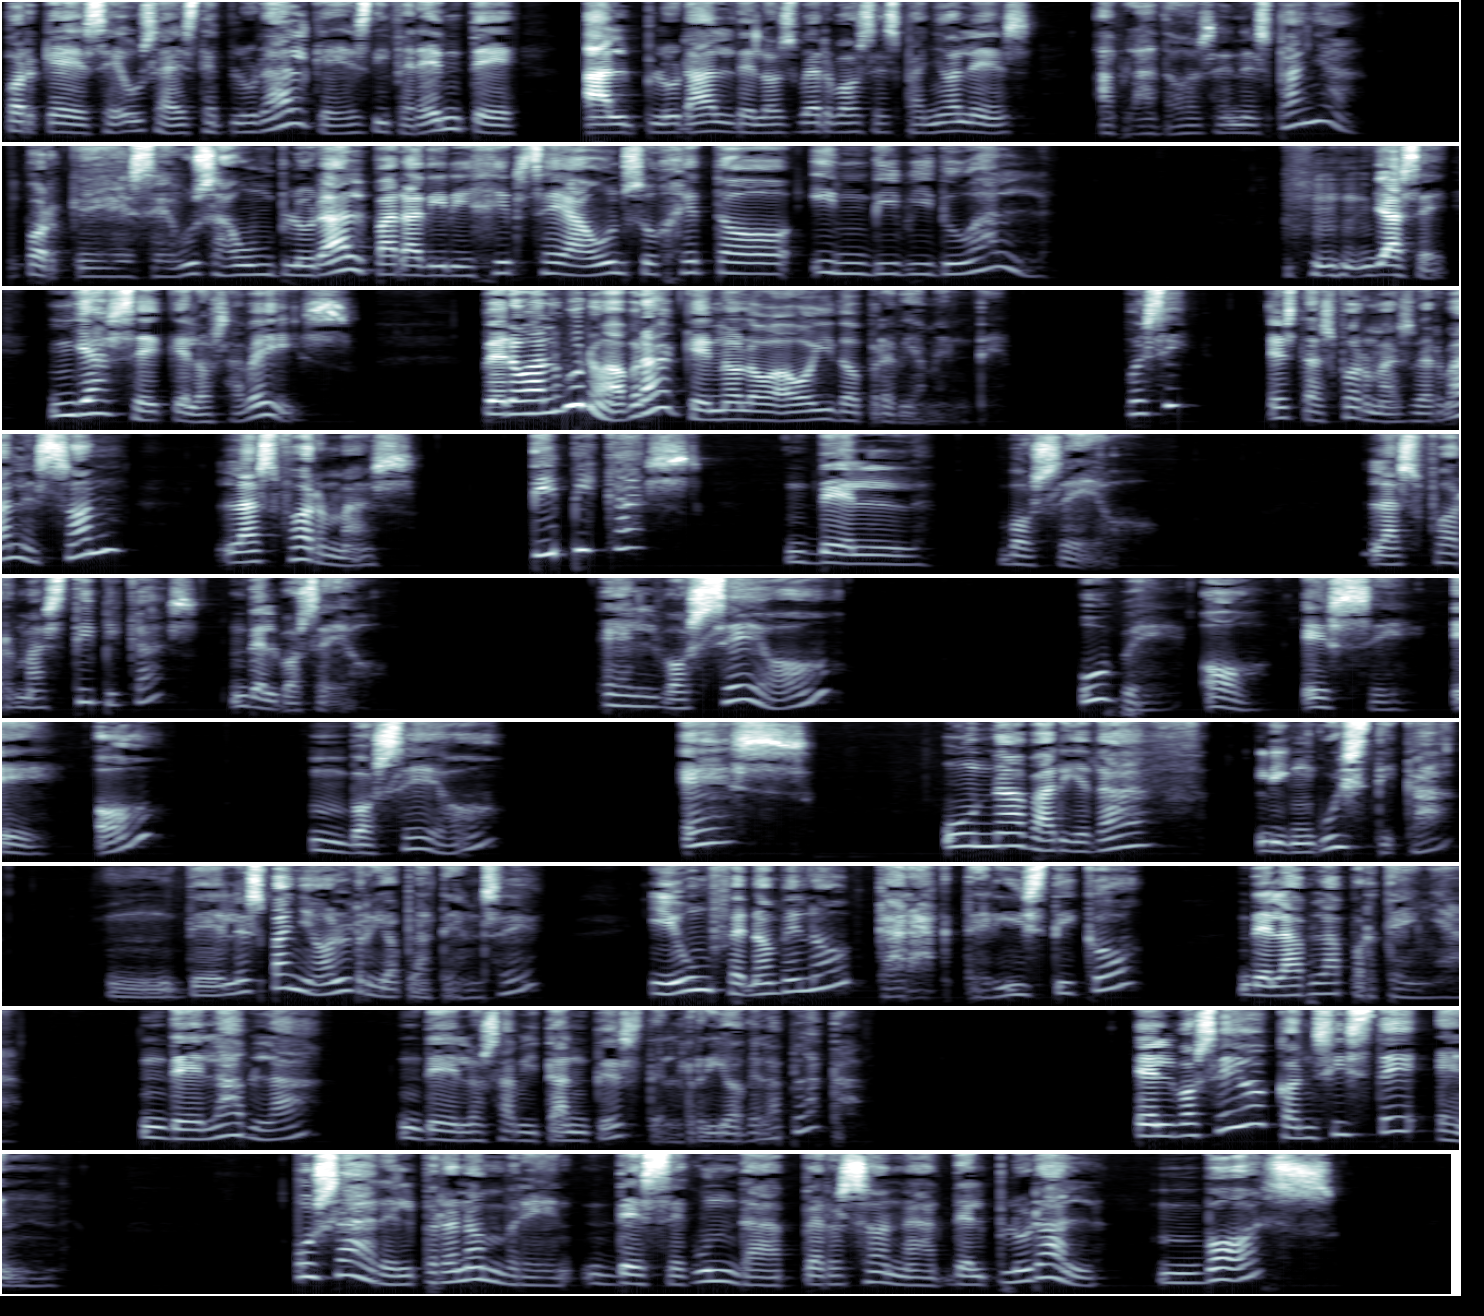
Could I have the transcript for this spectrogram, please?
¿Por qué se usa este plural que es diferente al plural de los verbos españoles hablados en España? Porque se usa un plural para dirigirse a un sujeto individual. ya sé, ya sé que lo sabéis. Pero alguno habrá que no lo ha oído previamente. Pues sí, estas formas verbales son las formas típicas del voseo. Las formas típicas del voseo. El voseo, V-O-S-E-O, voseo, es una variedad lingüística del español rioplatense y un fenómeno característico del habla porteña, del habla de los habitantes del Río de la Plata. El voseo consiste en usar el pronombre de segunda persona del plural vos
